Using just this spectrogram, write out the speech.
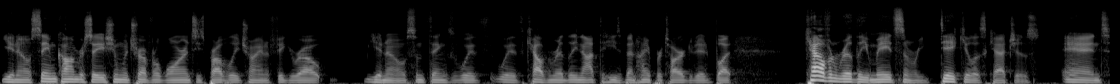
You know, same conversation with Trevor Lawrence. He's probably trying to figure out you know some things with with Calvin Ridley. Not that he's been hyper targeted, but Calvin Ridley made some ridiculous catches, and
